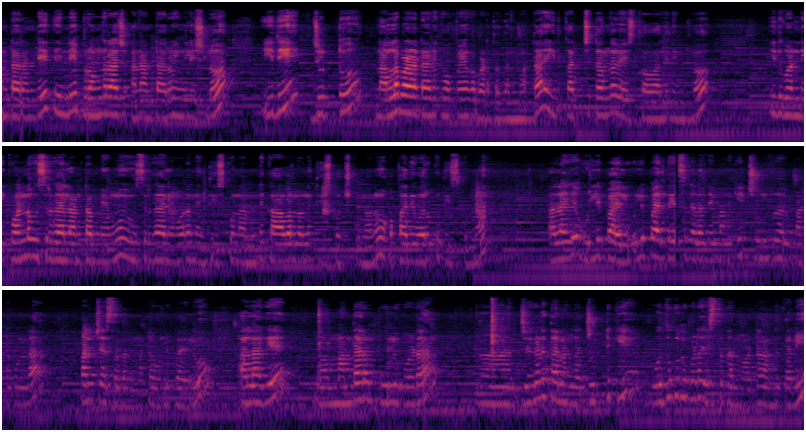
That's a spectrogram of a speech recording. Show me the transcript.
అంటారండి. దీన్ని బృంగరాజ్ అని అంటారు ఇంగ్లీష్లో. ఇది జుట్టు నల్లబడటానికి ఉపయోగపడుతుంది అనమాట ఇది ఖచ్చితంగా వేసుకోవాలి దీంట్లో. ఇదిగోండి కొండ ఉసిరికాయలు అంటాం మేము. ఈ కూడా నేను తీసుకున్నానండి. కావాల్లోనే తీసుకొచ్చుకున్నాను. ఒక పది వరకు తీసుకున్నాను అలాగే ఉల్లిపాయలు. ఉల్లిపాయలు తెలుసు కదండి మనకి చుండ్రు అవి పట్టకుండా పనిచేస్తుంది అనమాట ఉల్లిపాయలు. అలాగే మందారం పూలు కూడా జగడతనంగా జుట్టుకి ఒదుగును కూడా ఇస్తుంది అనమాట అందుకని.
